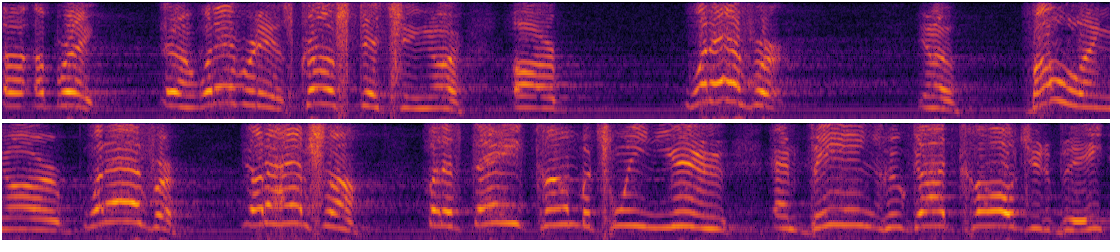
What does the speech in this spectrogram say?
a, a break. You know, whatever it is, cross-stitching or, or whatever. You know, bowling or whatever. You ought to have some. But if they come between you and being who God called you to be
